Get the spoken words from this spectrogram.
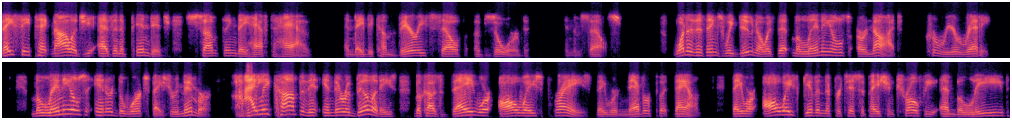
They see technology as an appendage, something they have to have, and they become very self absorbed in themselves. One of the things we do know is that millennials are not career ready. Millennials entered the workspace, remember, highly confident in their abilities because they were always praised. They were never put down. They were always given the participation trophy and believed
